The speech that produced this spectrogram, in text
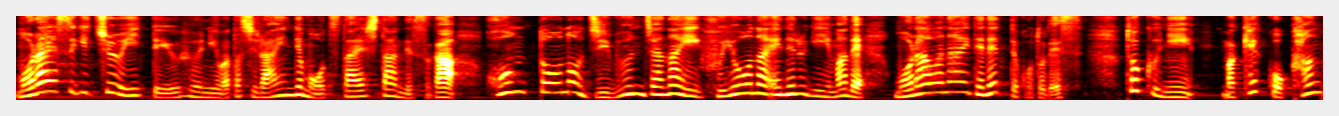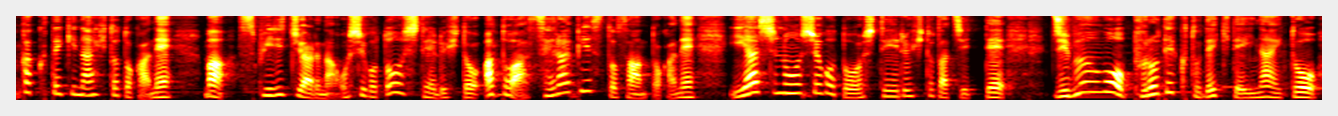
もらいすぎ注意っていう風に私 LINE でもお伝えしたんですが、本当の自分じゃない不要なエネルギーまでもらわないでねってことです。特に、まあ、結構感覚的な人とかね、まあ、スピリチュアルなお仕事をしている人、あとはセラピストさんとかね、癒しのお仕事をしている人たちって自分をプロテクトできていないと、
